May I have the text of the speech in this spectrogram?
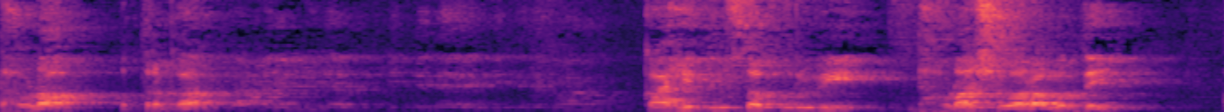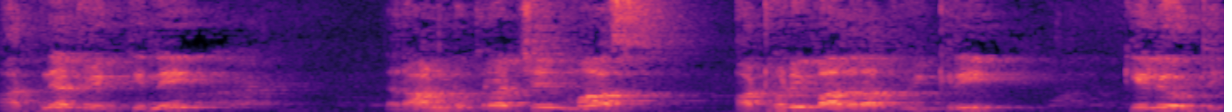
धावडा पत्रकार. काही दिवसापूर्वी धावडा शिवारामध्ये अज्ञात व्यक्तीने रानडुकराचे मांस आठवडी बाजारात विक्री केले होते.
